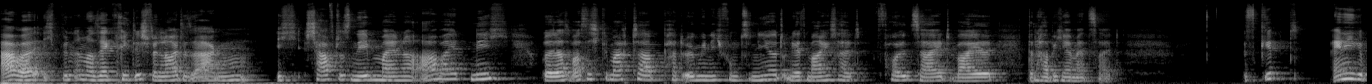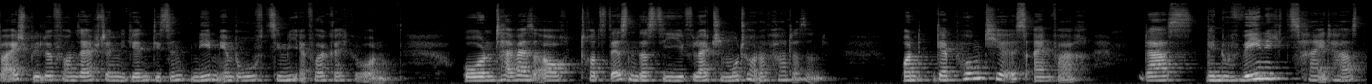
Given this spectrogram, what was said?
Aber ich bin immer sehr kritisch, wenn Leute sagen, ich schaffe das neben meiner Arbeit nicht oder das, was ich gemacht habe, hat irgendwie nicht funktioniert und jetzt mache ich es halt Vollzeit, weil dann habe ich ja mehr Zeit. Es gibt einige Beispiele von Selbstständigen, die sind neben ihrem Beruf ziemlich erfolgreich geworden. Und teilweise auch trotz dessen, dass die vielleicht schon Mutter oder Vater sind. Und der Punkt hier ist einfach, dass wenn du wenig Zeit hast,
